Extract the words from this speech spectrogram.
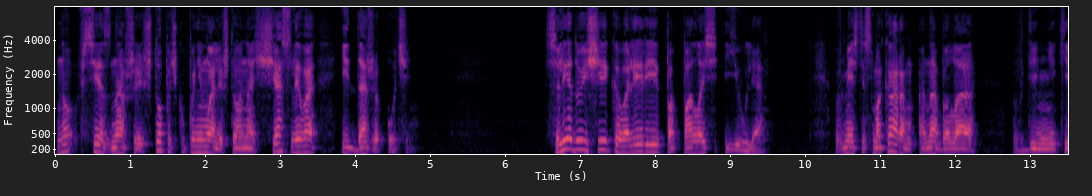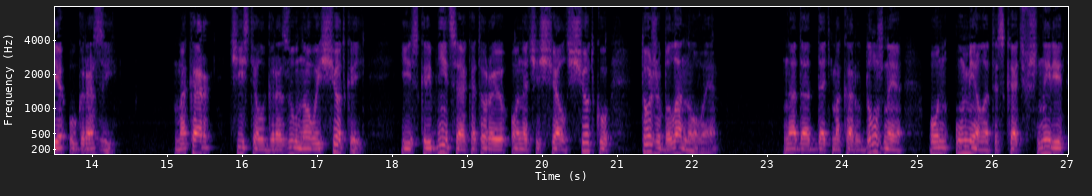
но все, знавшие Штопочку, понимали, что она счастлива и даже очень. Следующей кавалерии попалась Юля. Вместе с Макаром она была в деннике у грозы. Макар чистил грозу новой щеткой, и скребница, которую он очищал щетку, тоже была новая. Надо отдать Макару должное, он умел отыскать в шныре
